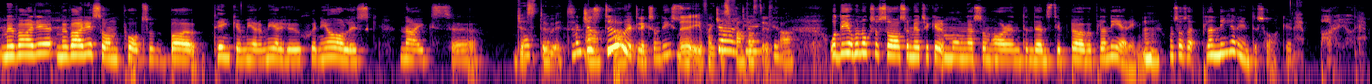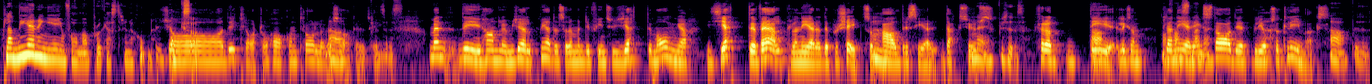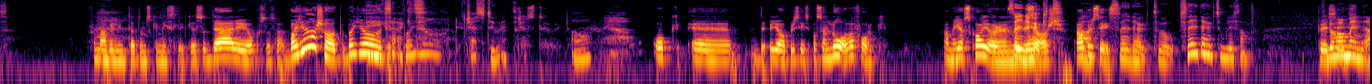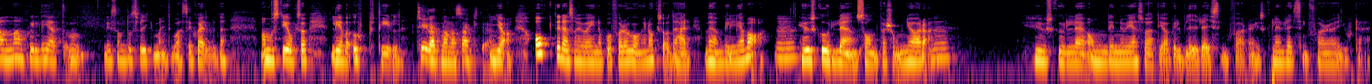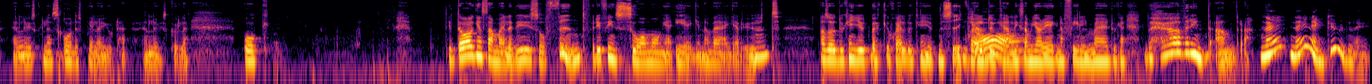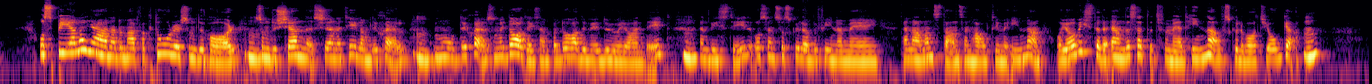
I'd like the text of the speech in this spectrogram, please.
Med varje, med varje sån podd så bara tänker jag mer och mer hur genialisk Nikes... eh, Just do it. Men just Ja, do ja. it liksom. Det är Det är faktiskt fantastiskt. Ja. Och det hon också sa som jag tycker många som har en tendens till överplanering. Mm. Hon sa så här, planera inte saker, bara gör det. Planering är en form av prokrastination Ja, också. det är klart att ha kontroll över Ja, saker och ting. precis. Men det är ju- handlar om hjälpmedel så där, men det finns ju jättemånga jätteväl planerade projekt som aldrig ser dagsljus. Mm. Nej, precis. För att det Ja. liksom planeringsstadiet blir också klimax. Ja, precis. För man vill inte att de ska misslyckas. Så där är ju också så här, bara gör saker, bara gör Exakt. det, bara gör det. Just do it. Just do it. Ja. Och eh, ja, precis. Och sen lova folk. Ja, men jag ska göra en Säg det högt. Ja, precis. Säg det högt så, säg det högt så blir det sant. precis. För då har man en annan skyldighet. Mm, Liksom, då sviker man inte bara sig själv. Man måste ju också leva upp till, Till att man har sagt det. ja. Och det där som vi var inne på förra gången också, det här, vem vill jag vara? Mm. Hur skulle en sån person göra? Hur skulle, om det nu är så att jag vill bli racingförare, hur skulle en racingförare gjort det här? Eller Mm. hur skulle en skådespelare gjort det här? Eller hur skulle... Och i dagens samhälle, det är ju så fint för det finns så många egna vägar ut. Mm. Alltså du kan ge ut böcker själv, du kan ge ut musik själv, Ja. du kan liksom göra egna filmer. Du, kan, du behöver inte andra. Nej, nej, nej, gud nej. Och spela gärna de här faktorer som du har, Mm. som du känner, känner till om dig själv, mot dig själv. Som idag till exempel, då hade vi du och jag en dejt Mm. en viss tid och sen så skulle jag befinna mig en annanstans en halvtimme innan. Och jag visste det enda sättet för mig att hinna skulle vara att jogga.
